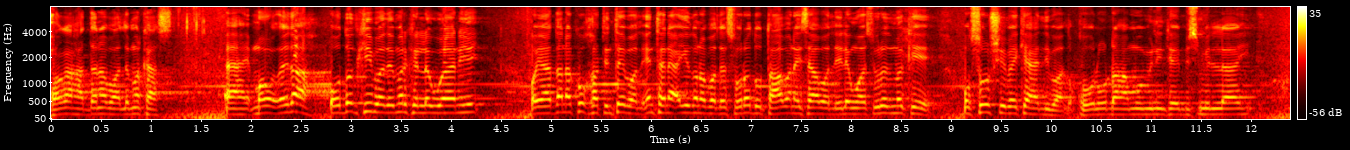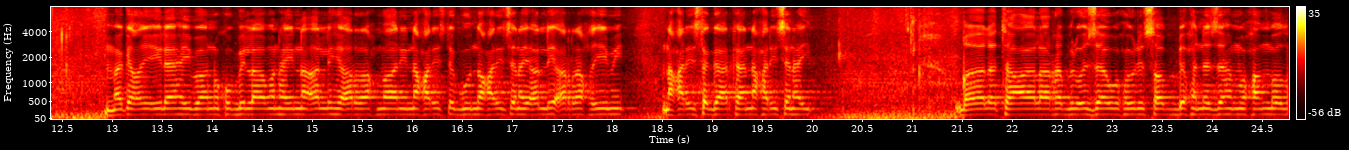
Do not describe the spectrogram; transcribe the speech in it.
Xogaa hadana baad markaas mawcida ah oo dadkii baad marka la waaniyay way hadana ku khatintay baad intana ayaduna baad suuradu taabanaysaa baad ileen waa suurad markii usuushii bay ka hadli baad qulu dhaha muuminiinta bismillaah magaci ilaahay baanu ku bilaabanayna allahi arrahmaani naxariista guud naxariisanay allahi arrahiimi naxariista gaarka naxariisanay قال تعالى رب العزة وحول صبح نزه محمد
